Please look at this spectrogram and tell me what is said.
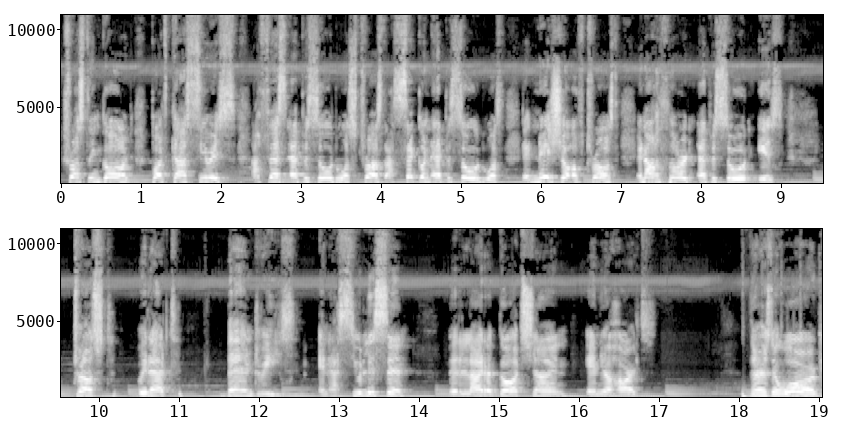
Trust in God podcast series. Our first episode was Trust, our second episode was The Nature of Trust, and our third episode is Trust Without Boundaries. And as you listen, let the light of God shine in your heart. There's a word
